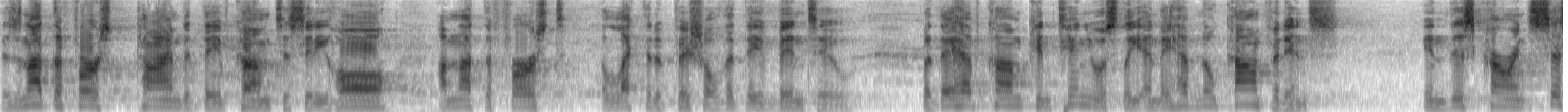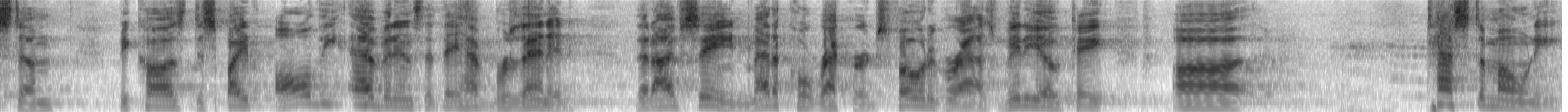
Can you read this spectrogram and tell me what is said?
This is not the first time that they've come to City Hall. I'm not the first elected official that they've been to. But they have come continuously and they have no confidence in this current system because despite all the evidence that they have presented, that I've seen medical records, photographs, videotape, uh, testimony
